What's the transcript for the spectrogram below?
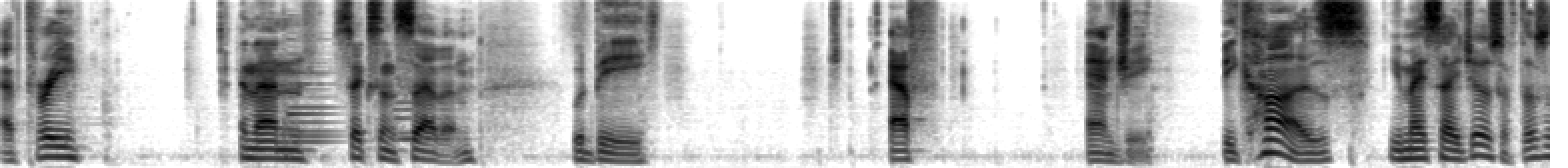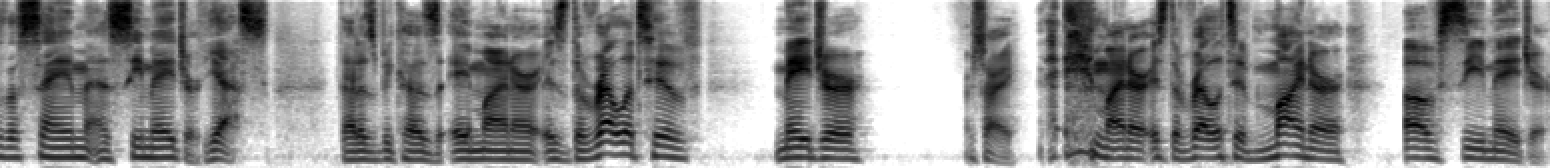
at three. And then six and seven would be F and G. Because you may say, Joseph, those are the same as C major. Yes, that is because A minor is the relative major or sorry, A minor is the relative minor of C major,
